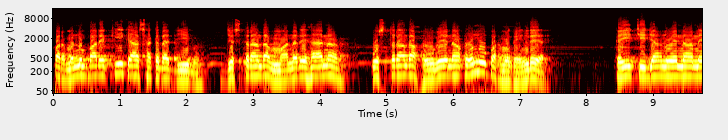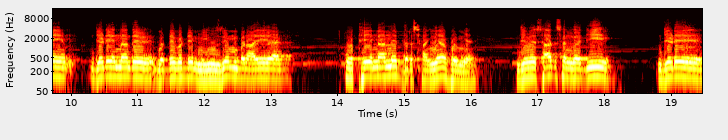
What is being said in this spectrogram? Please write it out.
ਭਰਮ ਨੂੰ ਬਾਰੇ ਕੀ ਕਹਿ ਸਕਦਾ ਜੀਵ? ਜਿਸ ਤਰ੍ਹਾਂ ਦਾ ਮਨ ਰਿਹਾ ਨਾ, ਉਸ ਤਰ੍ਹਾਂ ਦਾ ਹੋਵੇ ਨਾ ਉਹਨੂੰ ਭਰਮ ਕਹਿੰਦੇ ਆ। ਕਈ ਚੀਜ਼ਾਂ ਨੂੰ ਇਹਨਾਂ ਨੇ, ਜਿਹੜੇ ਇਹਨਾਂ ਦੇ ਵੱਡੇ ਵੱਡੇ ਮਿਊਜ਼ੀਅਮ ਬਣਾਏ ਆ, ਉੱਥੇ ਇਹਨਾਂ ਨੇ ਦਰਸਾਈਆਂ ਹੋਈਆਂ। ਜਿਵੇਂ ਸਾਧ ਸੰਗਤ ਜੀ, ਜਿਹੜੇ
